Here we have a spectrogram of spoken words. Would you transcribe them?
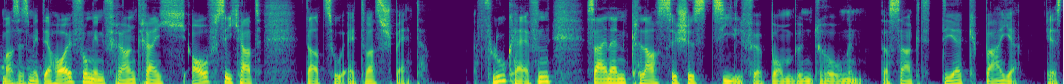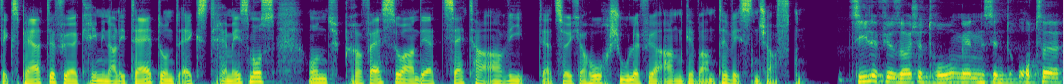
Was es mit der Häufung in Frankreich auf sich hat, dazu etwas später. Flughäfen seien ein klassisches Ziel für Bombendrohungen. Das sagt Dirk Bayer. Er ist Experte für Kriminalität und Extremismus und Professor an der ZHAW, der Zürcher Hochschule für angewandte Wissenschaften. Ziele für solche Drohungen sind Orte,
